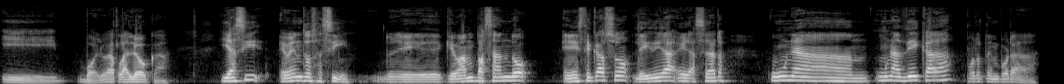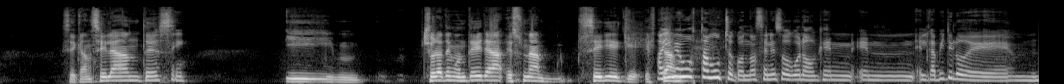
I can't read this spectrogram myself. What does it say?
y volverla loca. Y así, eventos así, eh, que van pasando. En este caso, la idea era hacer una, una década por temporada. Se cancela antes Sí. y mm, yo la tengo entera. Es una serie que está... A mí me gusta mucho cuando hacen eso, bueno, que en, en el capítulo de, mm,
